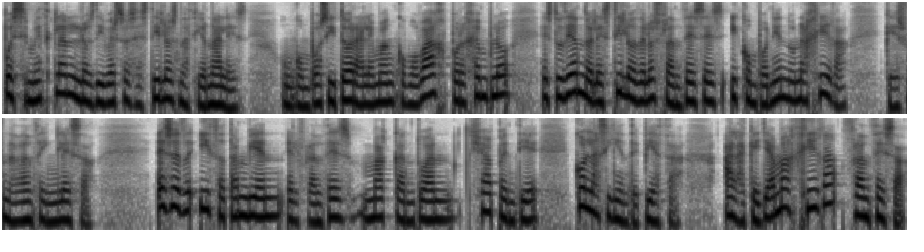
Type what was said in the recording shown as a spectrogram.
pues se mezclan los diversos estilos nacionales. Un compositor alemán como Bach, por ejemplo, estudiando el estilo de los franceses y componiendo una giga, que es una danza inglesa. Eso hizo también el francés Marc-Antoine Charpentier con la siguiente pieza, a la que llama Giga Francesa,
